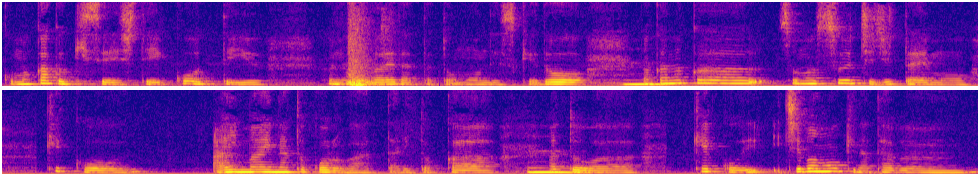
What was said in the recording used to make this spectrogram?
細かく規制していこうっていうふうな流れだったと思うんですけど、うん、なかなかその数値自体も結構曖昧なところがあったりとか、うん、あとは結構一番大きな多分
